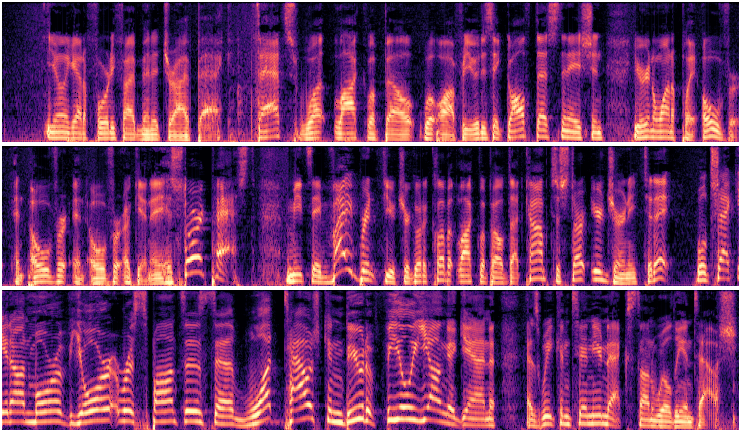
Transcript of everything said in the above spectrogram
you only got a 45 minute drive back. That's what Loch LaBelle will offer you. It is a golf destination you're going to want to play over and over and over again. A historic past meets a vibrant future. Go to club at lochlabelle.com to start your journey today. We'll check in on more of your responses to what Tausch can do to feel young again as we continue next on Wildy and Tausch.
